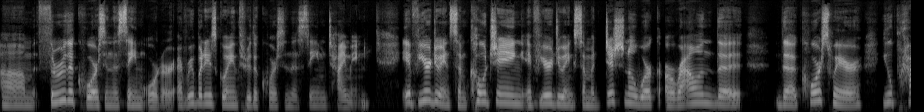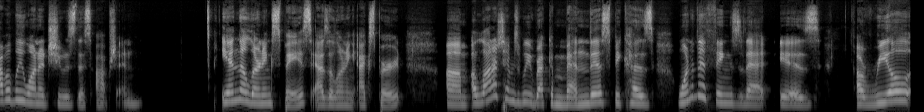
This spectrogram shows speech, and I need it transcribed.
um, through the course in the same order. Everybody's going through the course in the same timing. If you're doing some coaching, if you're doing some additional work around the the courseware, you'll probably want to choose this option. In the learning space, as a learning expert, um, a lot of times we recommend this because one of the things that is a real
